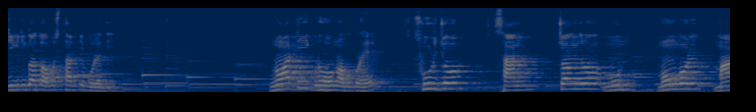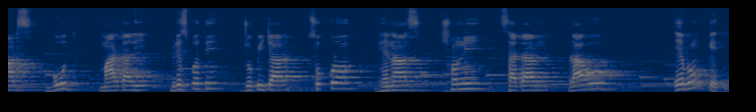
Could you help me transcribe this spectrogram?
ডিগ্রিগত অবস্থানটি বলে দিই। নয়টি গ্রহ নবগ্রহে সূর্য, সান, চন্দ্র, মুন, মঙ্গল, মার্স, বুধ, মার্কারি, বৃহস্পতি, জুপিটার, শুক্র, ভেনাস, শনি, স্যাটার্ন, রাহু এবং কেতু।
